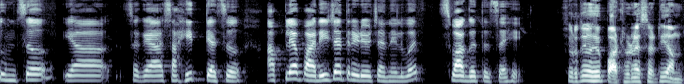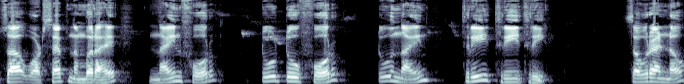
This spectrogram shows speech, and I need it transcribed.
तुमचं या सगळ्या साहित्याचं आपल्या पारिजात रेडिओ चॅनेलवर स्वागतच आहे. श्रोते हे पाठवण्यासाठी आमचा व्हॉट्सॲप नंबर आहे nine four two two four two nine three three three. चौऱ्याण्णव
